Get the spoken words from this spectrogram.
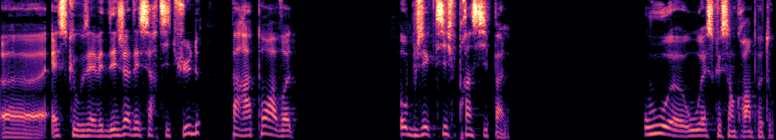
Est-ce que vous avez déjà des certitudes par rapport à votre objectif principal? Ou, ou est-ce que c'est encore un peu tôt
